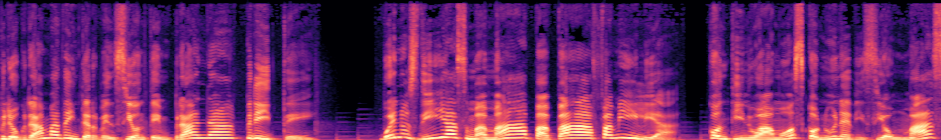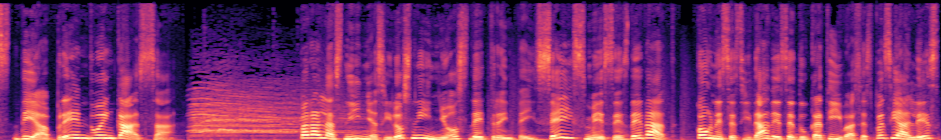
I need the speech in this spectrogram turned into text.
Programa de Intervención Temprana PRITE. Buenos días, mamá, papá, familia. Continuamos con una edición más de Aprendo en Casa. Para las niñas y los niños de 36 meses de edad, con necesidades educativas especiales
